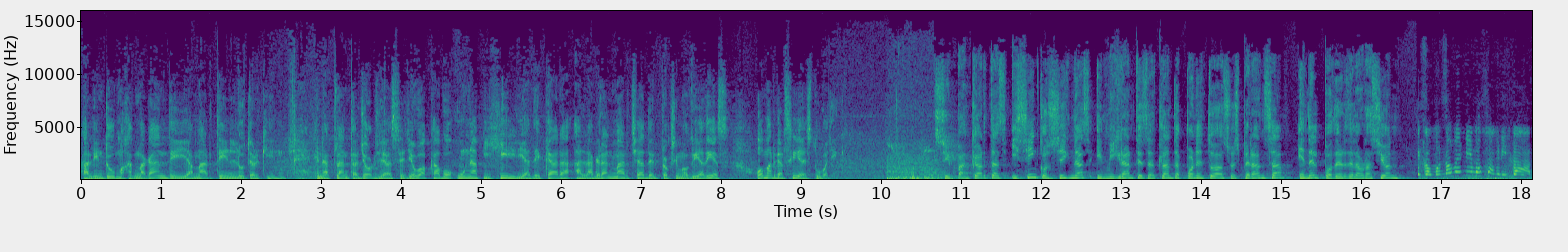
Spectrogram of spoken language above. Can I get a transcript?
al hindú Mahatma Gandhi y a Martin Luther King. En Atlanta, Georgia, se llevó a cabo una vigilia de cara a la gran marcha del próximo día 10. Omar García estuvo allí. Sin pancartas y sin consignas, inmigrantes de Atlanta ponen toda su esperanza en el poder de la oración. Como no venimos a gritar,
